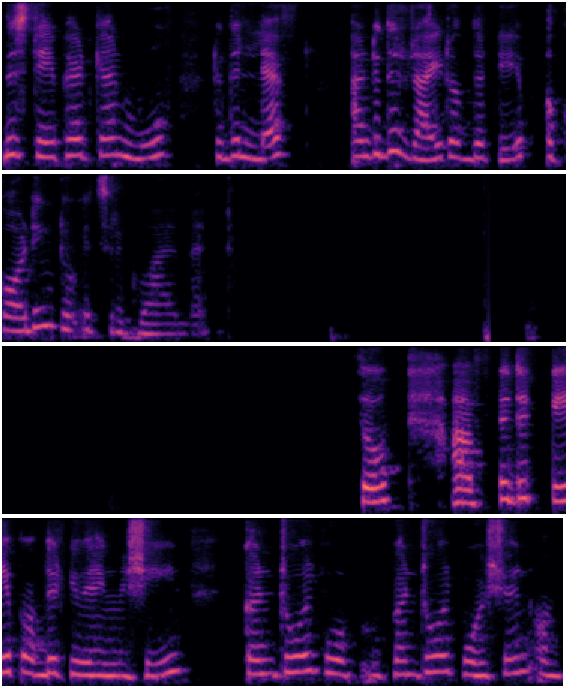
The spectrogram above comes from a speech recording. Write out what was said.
this tape head can move to the left and to the right of the tape according to its requirement. So after the tape of the Turing machine, control po control portion of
